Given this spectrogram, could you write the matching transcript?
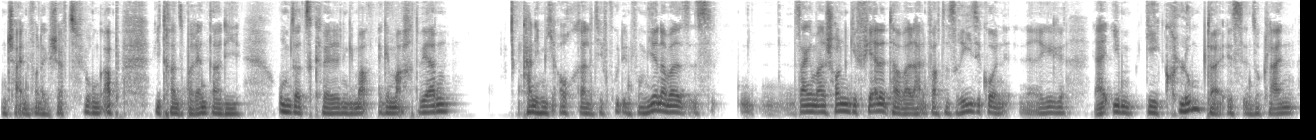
entscheidend von der Geschäftsführung ab, wie transparent da die Umsatzquellen gema gemacht werden kann ich mich auch relativ gut informieren, aber es ist, sagen wir mal, schon gefährdeter, weil einfach das Risiko in der Regel ja eben geklumpter ist in so kleinen,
